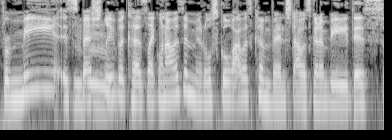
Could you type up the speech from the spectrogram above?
for me, especially mm-hmm. because like when I was in middle school, I was convinced I was going to be this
